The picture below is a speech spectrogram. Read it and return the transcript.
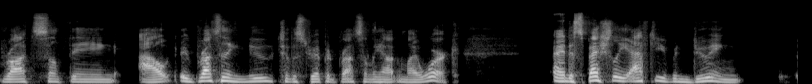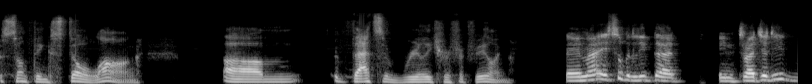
brought something out. It brought something new to the strip. It brought something out in my work, and especially after you've been doing something so long, um, that's a really terrific feeling. And I also believe that in tragedy,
